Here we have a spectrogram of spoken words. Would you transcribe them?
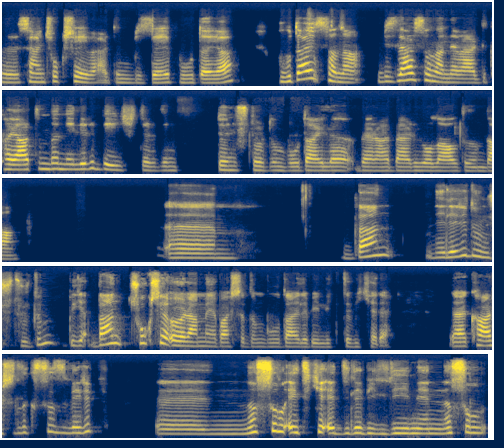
E, sen çok şey verdin bize buğdaya. Buğday çok sana, bizler sana ne verdik? Hayatında neleri değiştirdin, dönüştürdün buğdayla beraber yol aldığından? Ee, ben neleri dönüştürdüm? Ben çok şey öğrenmeye başladım buğdayla birlikte bir kere. Yani karşılıksız verip nasıl etki edilebildiğini, nasıl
